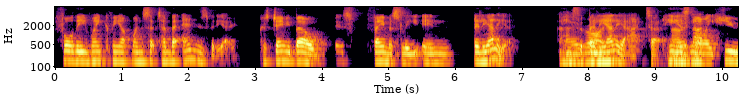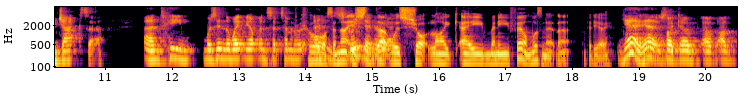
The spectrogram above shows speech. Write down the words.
for the Wake Me Up When September Ends video. Because Jamie Bell is famously in Billy Elliot. He's oh, the right. Billy Elliot actor. He oh, is okay. now a huge actor and he was in the Wake Me Up When September. Of course, Ends and that is that was shot like a mini film, wasn't it? That video. Yeah, yeah, it was like a, a, a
